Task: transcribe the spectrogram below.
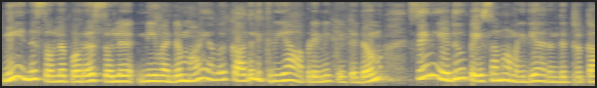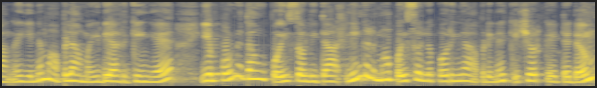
நீ என்ன சொல்ல போற? சொல்லு. நீ வந்து மாயாவை காதலிக்கிறியா அப்படின்னு கேட்டதும் சீனு எதுவும் பேசாம அமைதியா இருந்துட்டு இருக்காங்க என்ன மாப்பிள்ள அமைதியா இருக்கீங்க? என் பொண்ணு தான் பொய் சொல்லிட்டா. நீங்களுமா பொய் சொல்ல போறீங்க அப்படின்னு கிஷோர் கேட்டதும்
